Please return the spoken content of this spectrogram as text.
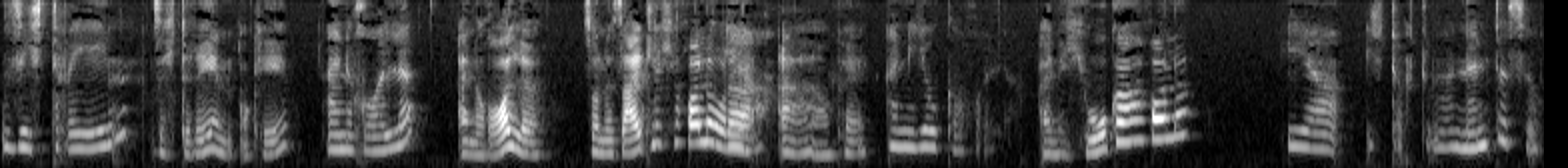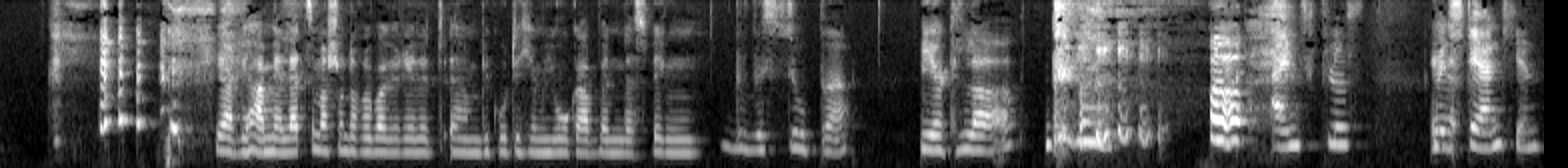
sich drehen, Sich drehen, okay. eine Rolle, Eine Rolle. So eine seitliche Rolle oder? Ja. Ah, okay. eine Yoga-Rolle. Eine Yoga-Rolle? Ja, ich dachte, man nennt das so. Ja, wir haben ja letztes Mal schon darüber geredet, ähm, wie gut ich im Yoga bin, deswegen. Du bist super. Ja, klar. Eins plus mit Ja. Sternchen.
